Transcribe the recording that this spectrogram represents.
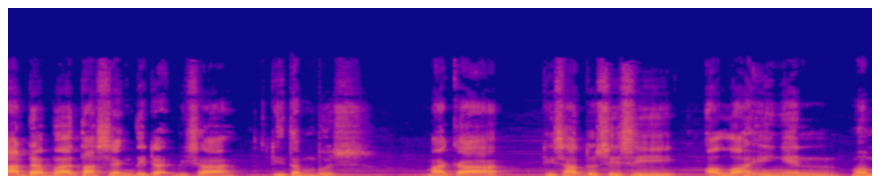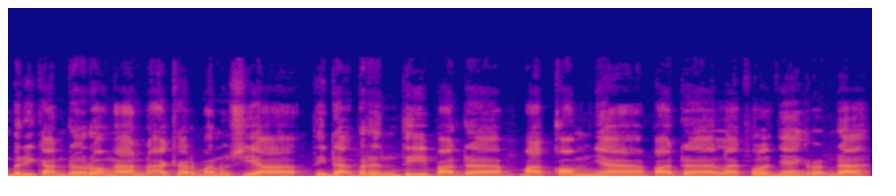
ada batas yang tidak bisa ditembus. Maka di satu sisi, Allah ingin memberikan dorongan agar manusia tidak berhenti pada makomnya, pada levelnya yang rendah,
